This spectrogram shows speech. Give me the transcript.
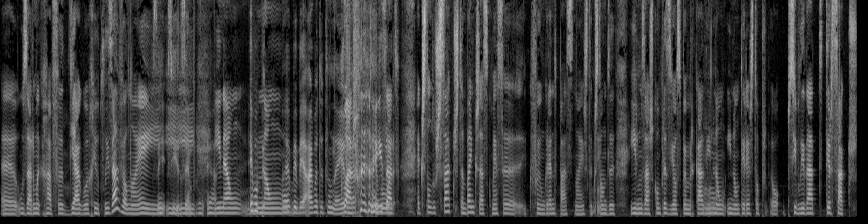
uh, usar uma garrafa de água reutilizável, não é? E, sim, e, sim, sempre. É. E não. Eu não... É beber água da torneira. Claro, exato. A questão dos sacos também, que já se começa, que foi um grande passo, não é? Esta questão de irmos às compras e ao supermercado e, uhum. não, e não ter esta possibilidade de ter sacos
